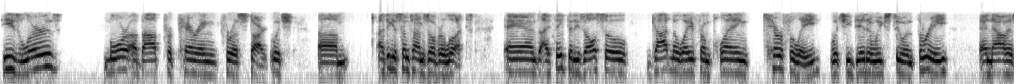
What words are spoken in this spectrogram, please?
he's learned more about preparing for a start, which um, I think is sometimes overlooked. And I think that he's also gotten away from playing carefully, which he did in weeks two and three, and now has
